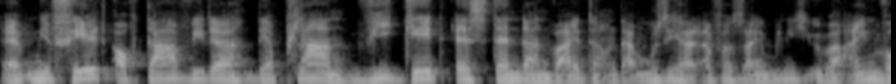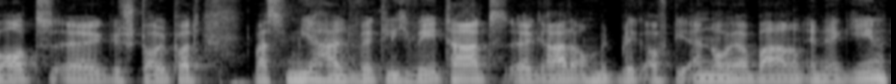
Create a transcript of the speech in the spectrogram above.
Äh, mir fehlt auch da wieder der Plan. Wie geht es denn dann weiter? Und da muss ich halt einfach sagen, bin ich über ein Wort äh, gestolpert, was mir halt wirklich wehtat, äh, gerade auch mit Blick auf die erneuerbaren Energien.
